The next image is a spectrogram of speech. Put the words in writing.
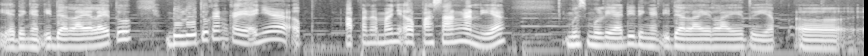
Ya dengan Ida Laila itu dulu itu kan kayaknya apa namanya pasangan ya. Mus Mulyadi dengan Ida Laila itu ya eh,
